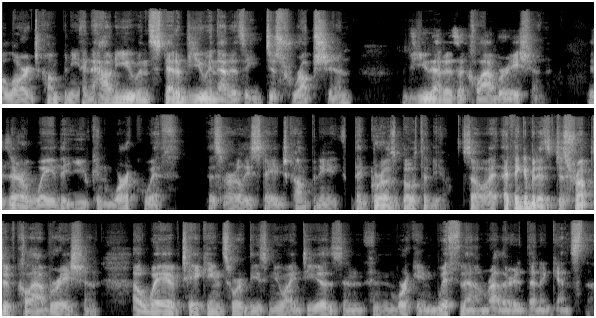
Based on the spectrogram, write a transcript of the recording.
a large company. And how do you, instead of viewing that as a disruption, view that as a collaboration? Is there a way that you can work with this early stage company that grows both of you. So I, I, think of it as disruptive collaboration, a way of taking sort of these new ideas and, and working with them rather than against them.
